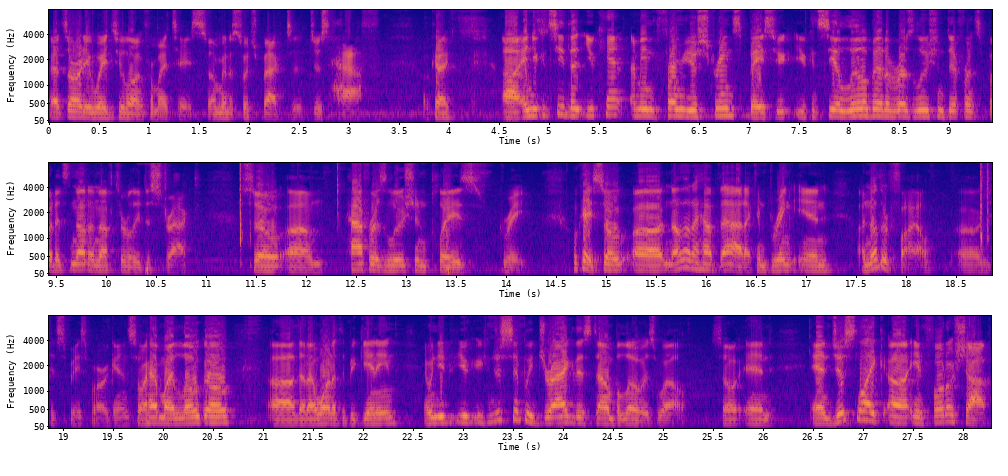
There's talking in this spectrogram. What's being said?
That's already way too long for my taste, so I'm going to switch back to just half. Okay, uh, and you can see that you can't. I mean, from your screen space, you you can see a little bit of resolution difference, but it's not enough to really distract. So um, half resolution plays great. Okay, so uh, now that I have that, I can bring in another file. Uh, hit spacebar again. So I have my logo uh, that I want at the beginning, and when you, you, you can just simply drag this down below as well. So and and just like uh, in Photoshop,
